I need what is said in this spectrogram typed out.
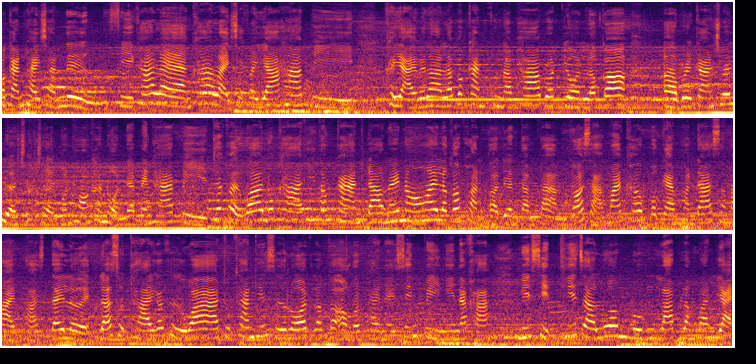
ประกันภัยชั้น 1 ฟรีค่าแรง ค่าไหลเช็คระยะ 5 ปี ขยายเวลารับประกันคุณภาพรถยนต์ แล้วก็บริการช่วยเหลือฉุกเฉินบนท้องถนนเนี่ยเป็น 5 ปี ถ้าเกิดว่าลูกค้าที่ต้องการดาวน์น้อยๆ แล้วก็ผ่อนต่อเดือนต่ำๆก็สามารถเข้าโปรแกรม Honda Smile Plus ได้เลย และสุดท้ายก็คือว่าทุกท่านที่ซื้อรถ แล้วก็ออกรถภายในสิ้นปีนี้นะคะ มีสิทธิ์ที่จะร่วมรุ้นรับรางวัลใหญ่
